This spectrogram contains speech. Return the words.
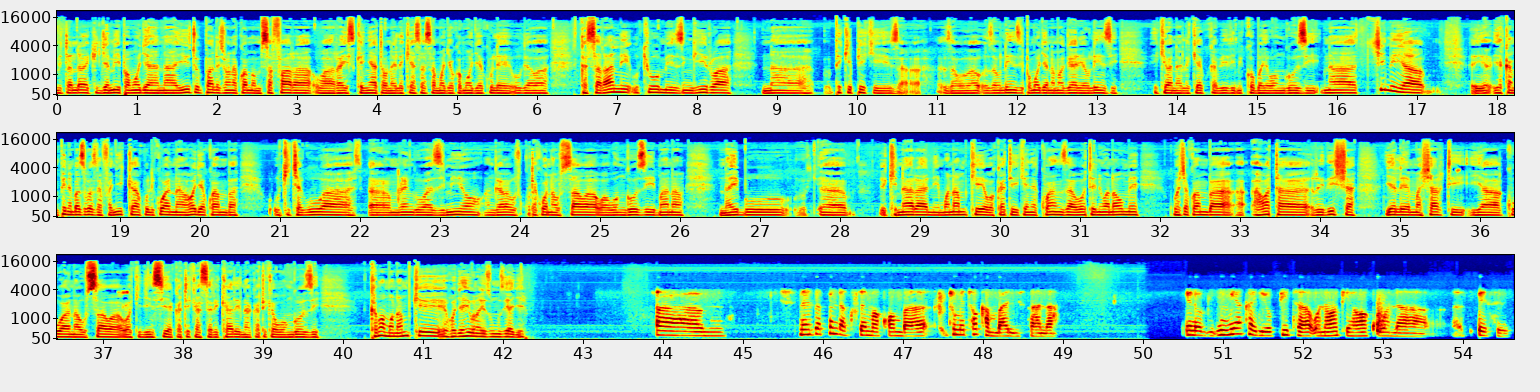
mitandao ya kijamii pamoja na YouTube pale tunaona kwamba msafara wa Rais Kenyatta unaelekea sasa moja kwa moja kule uga wa Kasarani ukiwa umezingirwa na pikipiki za, za, za ulinzi pamoja na magari ya ulinzi ikiwa anaelekea kukabidhi mikoba ya uongozi. Na chini ya, ya, ya kampeni ambazo kuwa zinafanyika, kulikuwa na hoja kwamba ukichagua uh, mrengo wa Azimio angalau kutakuwa na usawa wa uongozi, maana naibu uh, kinara ni mwanamke, wakati Kenya Kwanza wote ni wanaume, kumaanisha kwamba hawataridhisha yale masharti ya kuwa na usawa wa kijinsia katika serikali na katika uongozi. Kama mwanamke, hoja hii unaizungumziaje? Um, naweza penda kusema kwamba tumetoka mbali sana. You know, miaka iliyopita wanawake hawakuwa na spaces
